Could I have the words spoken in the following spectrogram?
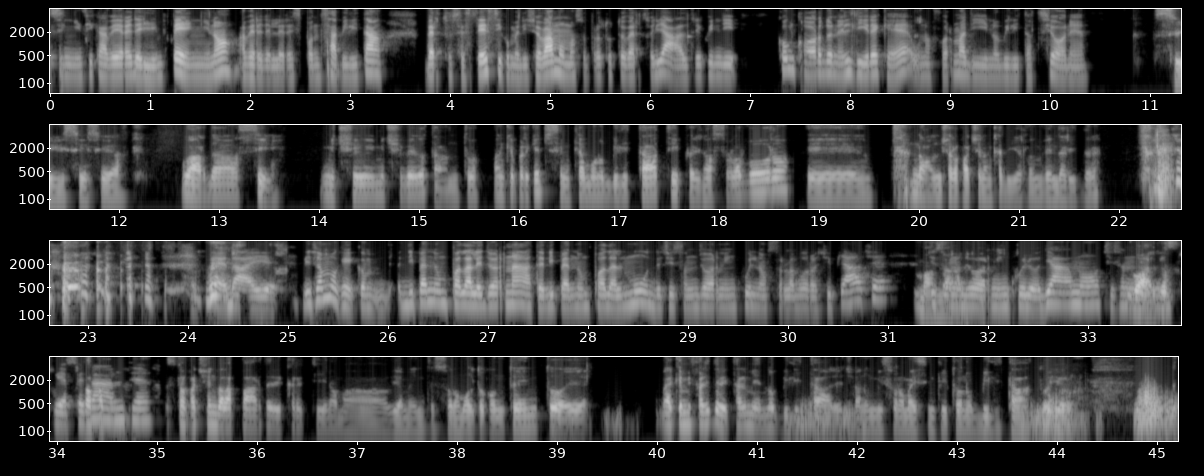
significa avere degli impegni, no? Avere delle responsabilità verso se stessi, come dicevamo, ma soprattutto verso gli altri. Quindi concordo nel dire che è una forma di nobilitazione. Sì, sì, sì. Guarda, sì, mi ci, mi ci vedo tanto, anche perché ci sentiamo nobilitati per il nostro lavoro e no, non ce la faccio neanche a dirlo, mi viene da ridere. Beh, dai, diciamo che com- dipende un po' dalle giornate, dipende un po' dal mood. Ci sono giorni in cui il nostro lavoro ci piace, Ma ci sono giorni in cui lo odiamo, ci sono Guarda, giorni in cui è sto, pesante. Fa- sto facendo la parte del cretino, ma ovviamente sono molto contento e è che mi fa ridere il termine nobilitare, cioè non mi sono mai sentito nobilitato, io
